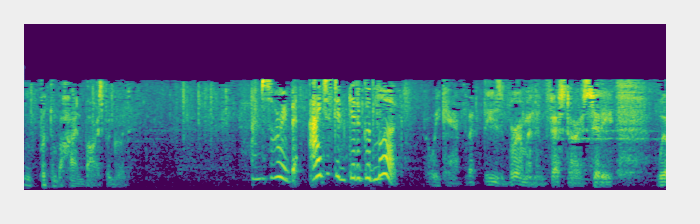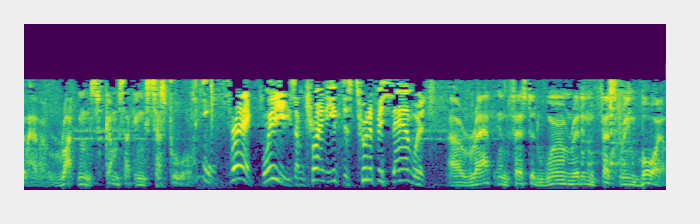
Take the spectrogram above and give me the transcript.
we'll put them behind bars for good. I'm sorry, but I just didn't get a good look. We can't let these vermin infest our city. We'll have a rotten, scum-sucking cesspool. Oh, Frank, please. I'm trying to eat this tuna fish sandwich. A rat-infested, worm-ridden, festering boil.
